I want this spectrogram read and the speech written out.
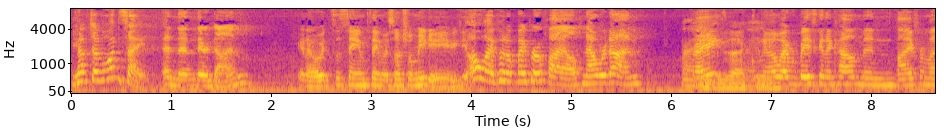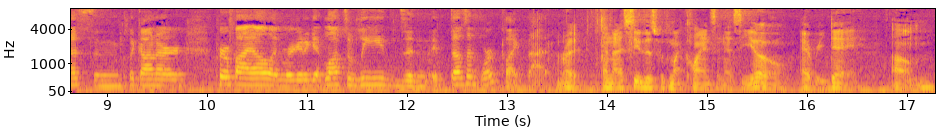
you have to have a website, and then they're done. You know, it's the same thing with social media. Oh, I put up my profile. Now we're done. Right. right? Exactly. You know, everybody's going to come and buy from us and click on our profile, and we're going to get lots of leads, and it doesn't work like that. Right. And I see this with my clients in SEO every day. Um,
